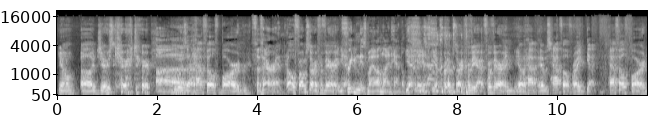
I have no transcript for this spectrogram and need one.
you know, uh, Jerry's character, who was a half elf bard. Favaren. Oh, from I'm sorry, for Varen, yeah. Frieden is my online handle. Yeah, yeah, yeah, yeah. For- I'm sorry, for Varen, for Varen, you know, half it was half elf, right? Yeah. half elf bard,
